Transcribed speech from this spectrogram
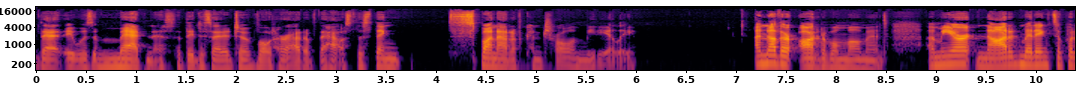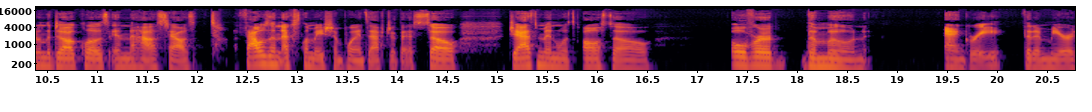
that it was a madness that they decided to vote her out of the house. This thing spun out of control immediately. Another auditable moment Amir not admitting to putting the dog clothes in the house towels. T- thousand exclamation points after this. So Jasmine was also over the moon angry that Amir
